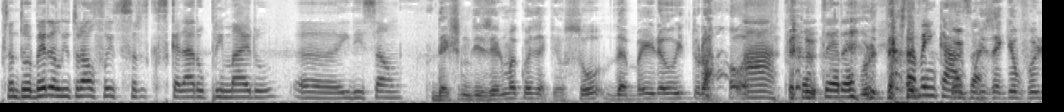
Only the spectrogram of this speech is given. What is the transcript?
Portanto, a Beira Litoral foi, se calhar, o primeiro uh, edição Deixe-me dizer uma coisa, que eu sou da beira litoral. Ah, portanto, era... portanto, estava em casa. Foi por isso é que eu fui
